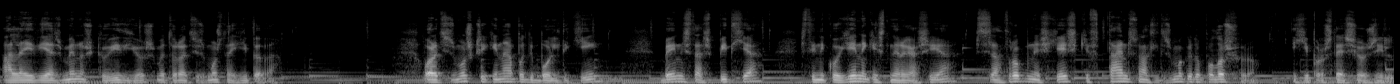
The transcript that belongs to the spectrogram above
αλλά ιδιασμένος και ο ίδιος με το ρατσισμό στα γήπεδα. Ο ρατσισμός ξεκινά από την πολιτική, μπαίνει στα σπίτια, στην οικογένεια και στην εργασία, στις ανθρώπινες σχέσεις και φτάνει στον αθλητισμό και το ποδόσφαιρο, είχε προσθέσει ο Ζιλ.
